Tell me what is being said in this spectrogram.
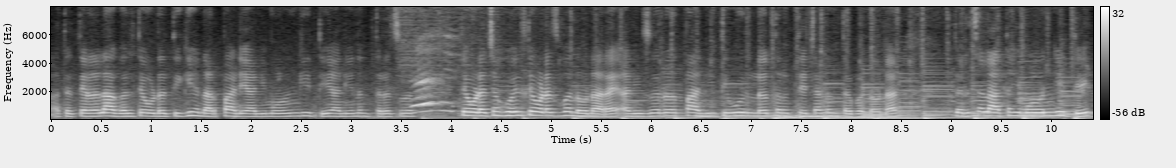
आता त्याला लागल तेवढं ती घेणार पाणी आणि मळून घेते आणि नंतरच तेवढ्याच्या होईल तेवढाच बनवणार आहे. आणि जर पाणी ते उरलं तर त्याच्यानंतर बनवणार. तर चला आता ही मळून घेते.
